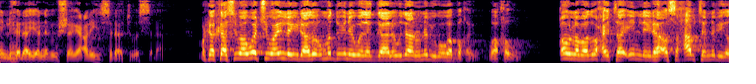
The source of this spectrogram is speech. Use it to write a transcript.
in la helaayaa nebigu sheegay calayhi salaatu wasalaam marka kaasi waa weji waa in la yidhahdo ummaddu inay wada gaalowdaanu nebigu uga baqayn waa qowl qowl labaad waxay tahay in la yidhahdo asxaabta nebiga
